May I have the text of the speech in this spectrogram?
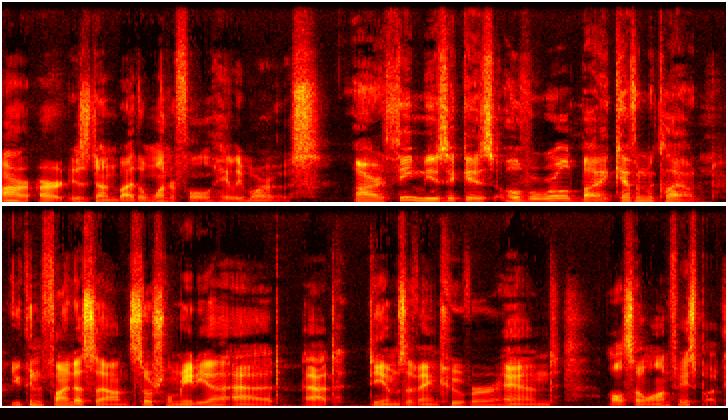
Our art is done by the wonderful Haley Moros. Our theme music is Overworld by Kevin MacLeod. You can find us on social media at, at DMs of Vancouver and also on Facebook.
